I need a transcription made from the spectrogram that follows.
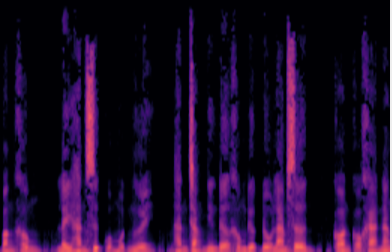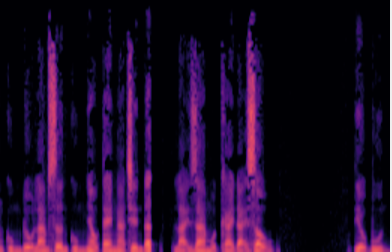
Bằng không, lấy hắn sức của một người, hắn chẳng những đỡ không được Đỗ Lam Sơn, còn có khả năng cùng Đỗ Lam Sơn cùng nhau té ngã trên đất, lại ra một cái đại xấu. Tiếu bùn,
